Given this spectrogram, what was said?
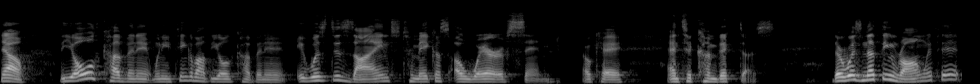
Now, the old covenant, when you think about the old covenant, it was designed to make us aware of sin, okay, and to convict us. There was nothing wrong with it.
